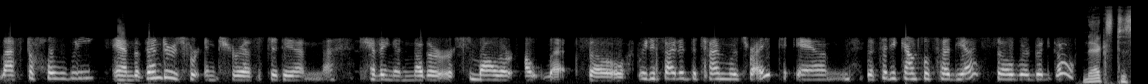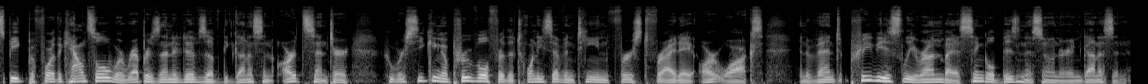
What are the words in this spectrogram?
last a whole week, and the vendors were interested in having another smaller outlet. So we decided the time was right, and the city council said yes, so we're good to go. Next to speak before the council were representatives of the Gunnison Arts Center, who were seeking approval for the 2017 First Friday Art Walks, an event previously run by a single business owner in Gunnison.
